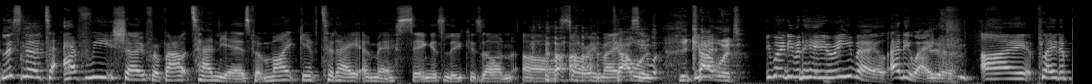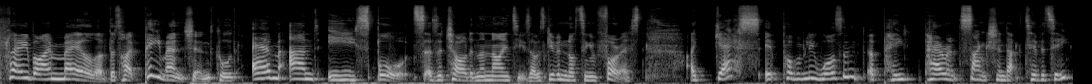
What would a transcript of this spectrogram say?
Listener to every show for about 10 years, but might give today a miss, seeing as Luke is on. Oh, sorry, mate. Coward. you- You won't- coward. You won't even hear your email. Anyway, Yeah. I played a play-by-mail of the type Pete mentioned called M and E Sports as a child in the 90s. I was given Nottingham Forest. I guess it probably wasn't a pa- parent-sanctioned activity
